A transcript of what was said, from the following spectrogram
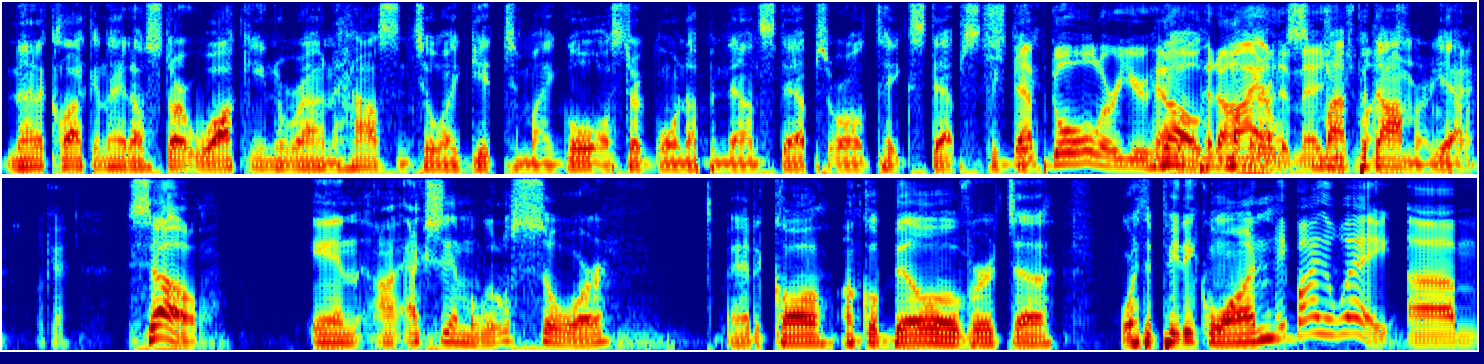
nine o'clock at night, I'll start walking around the house until I get to my goal. I'll start going up and down steps, or I'll take steps to get to. Step get. goal, or you have No, a pedometer miles. that measures My miles? pedometer, yeah. Okay. okay. So, and uh, actually, I'm a little sore. I had to call Uncle Bill over at uh, Orthopedic One. Hey, by the way, um,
